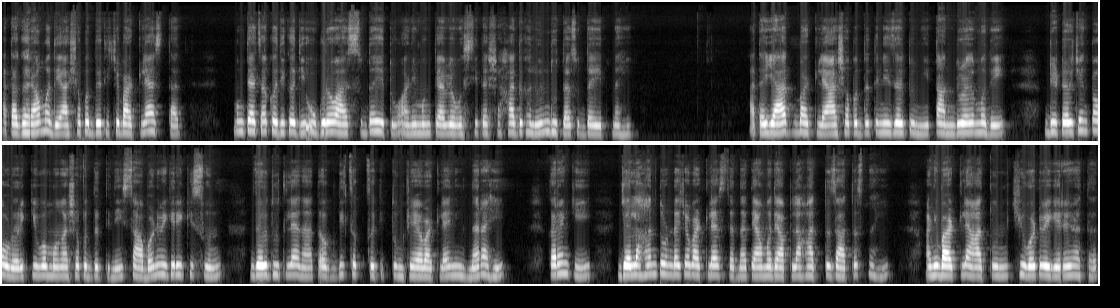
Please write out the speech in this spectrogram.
आता घरामध्ये अशा पद्धतीचे बाटल्या असतात. मग त्याचा कधीकधी उग्र वाससुद्धा येतो आणि मग त्या व्यवस्थित अशा हात घालून धुतासुद्धा येत नाही. आता यात बाटल्या अशा पद्धतीने जर तुम्ही तांदूळामध्ये डिटर्जंट पावडर किंवा मग अशा पद्धतीने साबण वगैरे किसून जर धुतल्या ना तर अगदी चकचकीत तुमच्या या बाटल्या निघणार आहे. कारण की ज्या लहान तोंडाच्या बाटल्या असतात ना त्यामध्ये आपला हात तर जातच नाही. आणि बाटल्या आतून चिवट वगैरे राहतात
